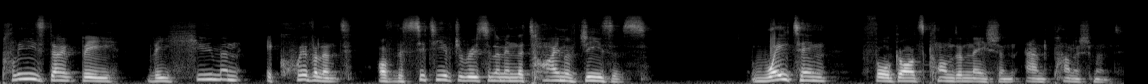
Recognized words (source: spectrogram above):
Please don't be the human equivalent of the city of Jerusalem in the time of Jesus, waiting for God's condemnation and punishment.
